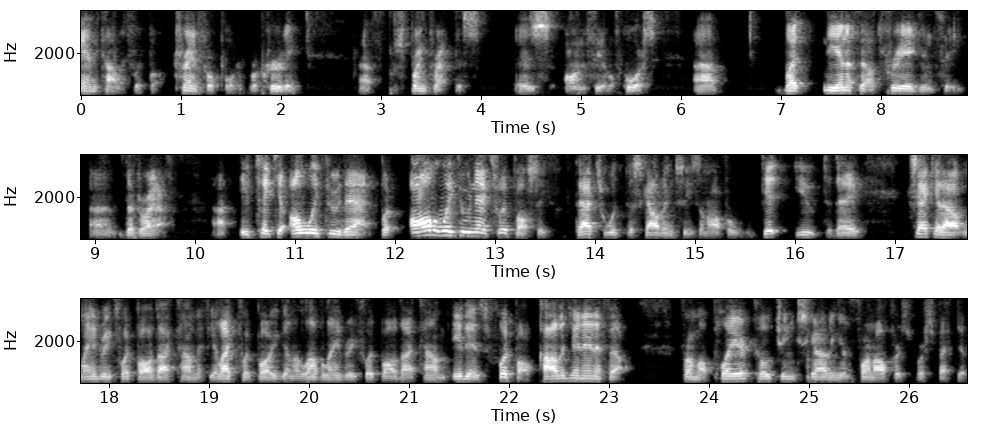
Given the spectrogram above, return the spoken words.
and college football, transfer portal, recruiting, uh, spring practice is on the field, of course. Uh, but the NFL, free agency, uh, the draft, uh, it take you all the way through that, but all the way through next football season. That's what the scouting season offer will get you today. Check it out, LandryFootball.com. If you like football, you're going to love LandryFootball.com. It is football, college and NFL, from a player, coaching, scouting, and front office perspective.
